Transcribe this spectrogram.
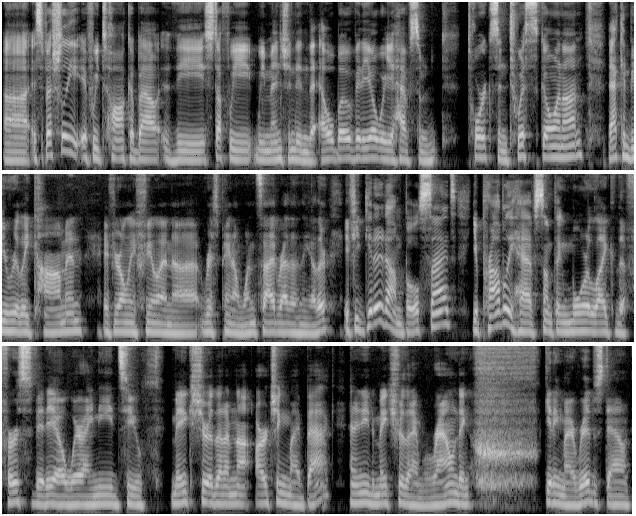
uh, especially if we talk about the stuff we, we mentioned in the elbow video where you have some torques and twists going on. That can be really common if you're only feeling uh, wrist pain on one side rather than the other. If you get it on both sides, you probably have something more like the first video where I need to make sure that I'm not arching my back and I need to make sure that I'm rounding getting my ribs down,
